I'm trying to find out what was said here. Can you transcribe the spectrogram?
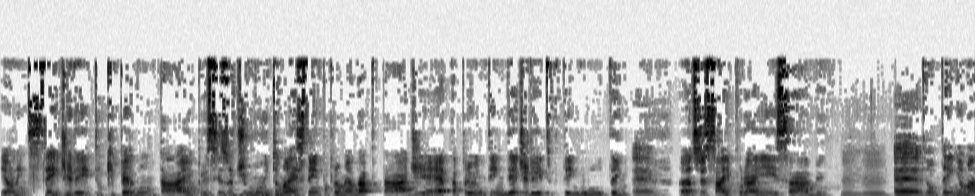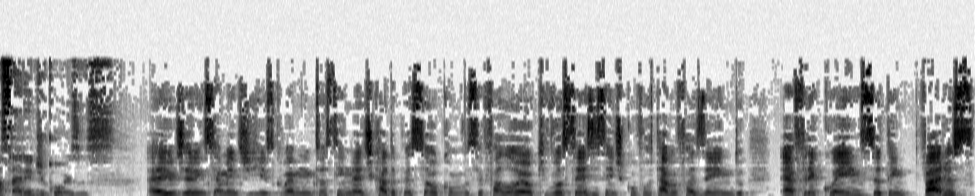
eu nem sei direito o que perguntar, eu preciso de muito mais tempo para me adaptar à dieta, para eu entender direito que tem glúten, é. antes de sair por aí, sabe? Uhum. É. Então tem uma série de coisas. É, e o gerenciamento de risco vai muito assim, né, de cada pessoa, como você falou, é o que você se sente confortável fazendo, é a frequência, tem vários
